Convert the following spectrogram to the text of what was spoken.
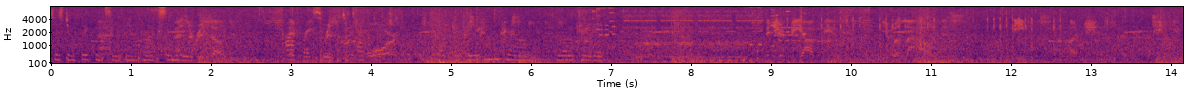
System frequency in As proximity. a result, Alpha every suit of detected. war Aiden Krone located. It should be obvious you allow this needless bloodshed to continue.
